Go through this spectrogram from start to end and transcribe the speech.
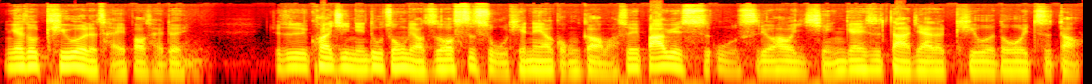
应该说 Q 二的财报才对。就是会计年度终了之后四十五天内要公告嘛，所以八月十五、十六号以前应该是大家的 Q 二都会知道。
